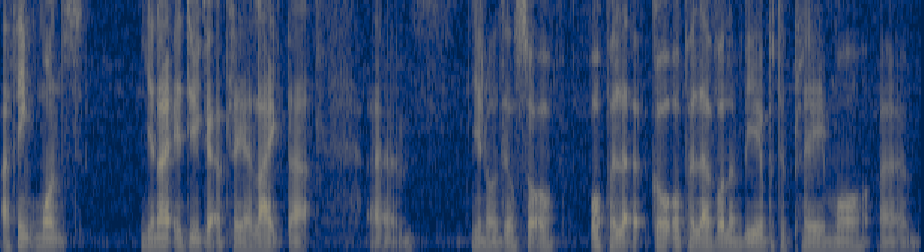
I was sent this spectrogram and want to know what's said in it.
I think once United do get a player like that, um, you know they'll sort of up a le- go up a level and be able to play more um,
